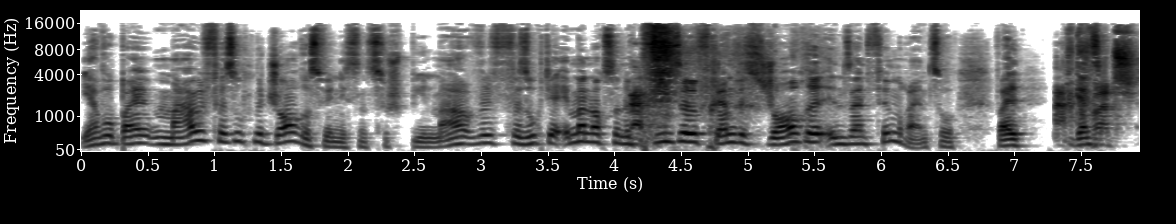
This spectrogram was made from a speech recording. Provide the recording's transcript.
Ja, wobei Marvel versucht mit Genres wenigstens zu spielen. Marvel versucht ja immer noch so eine Prise fremdes Genre in seinen Film reinzu, weil Ach, ganz, Quatsch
